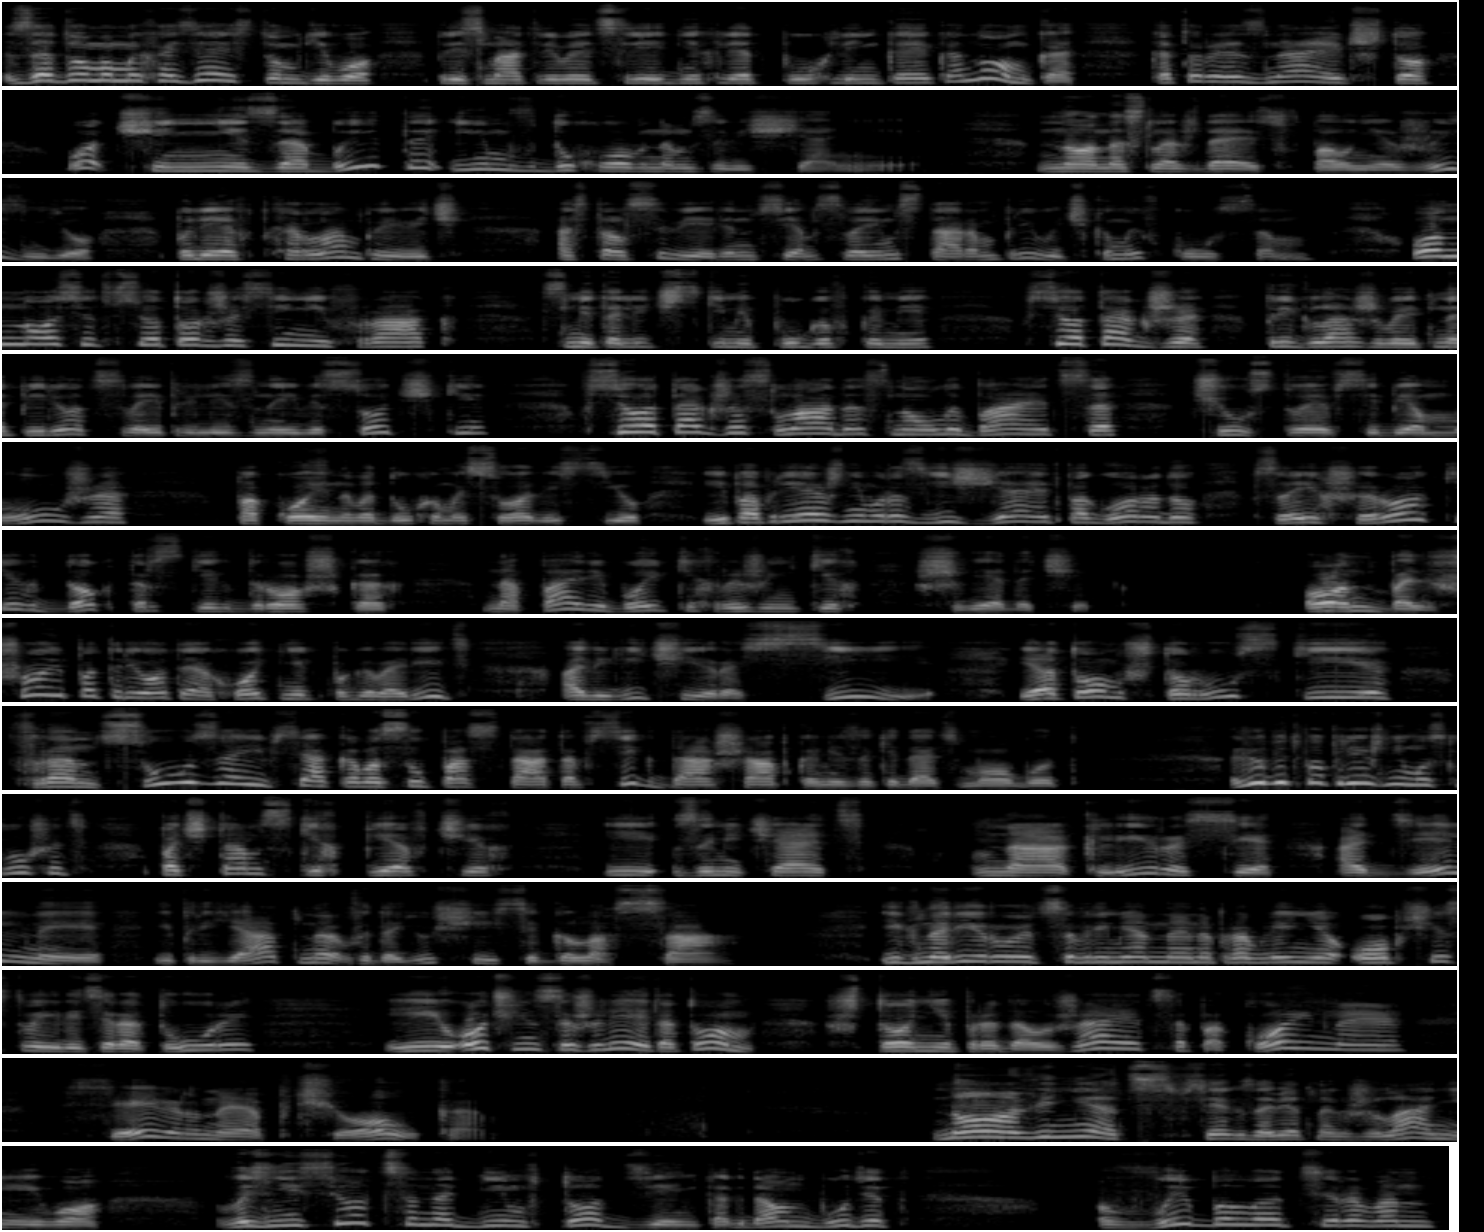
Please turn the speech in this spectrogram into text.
За домом и хозяйством его присматривает средних лет пухленькая экономка, которая знает, что очень не забыто им в духовном завещании. Но наслаждаясь вполне жизнью, Полиевт Харлампович остался верен всем своим старым привычкам и вкусам. Он носит все тот же синий фрак с металлическими пуговками, все так же приглаживает наперед свои прилизные височки, все так же сладостно улыбается, чувствуя в себе мужа, покойного духом и совестью, и по-прежнему разъезжает по городу в своих широких докторских дрожках на паре бойких рыженьких шведочек. Он большой патриот и охотник поговорить о величии России и о том, что русские француза и всякого супостата всегда шапками закидать могут. Любит по-прежнему слушать почтамских певчих и замечать на клиросе отдельные и приятно выдающиеся голоса. Игнорирует современное направление общества и литературы и очень сожалеет о том, что не продолжается покойная северная пчелка. Но венец всех заветных желаний его вознесется над ним в тот день, когда он будет выбаллотирован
